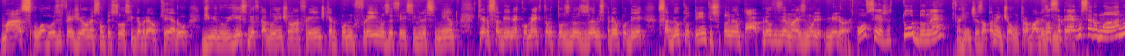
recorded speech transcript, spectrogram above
mas o arroz e feijão, né, são pessoas que, Gabriel, quero diminuir o risco de eu ficar doente lá na frente, quero pôr um freio nos efeitos do envelhecimento, quero saber, né, como é que estão todos os meus exames para eu poder saber o que eu tenho que suplementar para eu viver mais e melhor. Ou seja, tudo, né? A gente, exatamente, é um trabalho... Você é, pega o ser humano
